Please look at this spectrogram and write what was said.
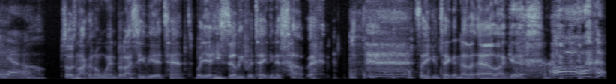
Yeah. Um, so he's not going to win, but I see the attempt. But yeah, he's silly for taking this up. so he can take another L, I guess. oh,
